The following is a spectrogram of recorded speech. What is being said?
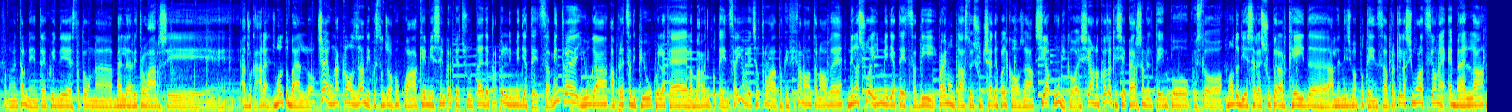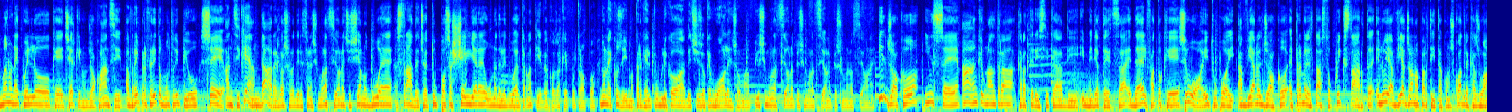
fondamentalmente, quindi è stato un bel ritrovarsi a giocare. Molto bello. C'è una cosa di questo gioco qua che mi è sempre piaciuta ed è proprio l'immediatezza. Mentre Yuga apprezza di più quella che è la barra di potenza, io invece ho trovato che FIFA 99 nella sua immediatezza di premo un tasto e succede qualcosa sia unico e sia una cosa che si è persa nel tempo questo modo di essere super arcade all'ennesima potenza perché la simulazione è bella ma non è quello che cerchi in un gioco anzi avrei preferito molto di più se anziché andare verso la direzione simulazione ci siano due strade cioè tu possa scegliere una delle due alternative cosa che purtroppo non è così ma perché il pubblico ha deciso che vuole insomma più simulazione più simulazione più simulazione. Il gioco in sé ha anche un'altra caratteristica di immediatezza ed è il fatto che se vuoi tu puoi avviare il gioco e premere il tasto quick start e lui avvia già una partita con squadre casuali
